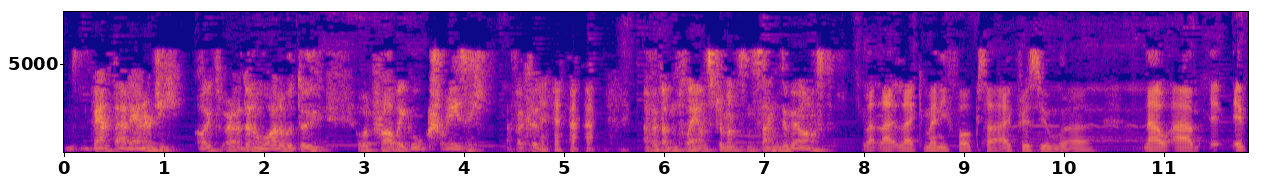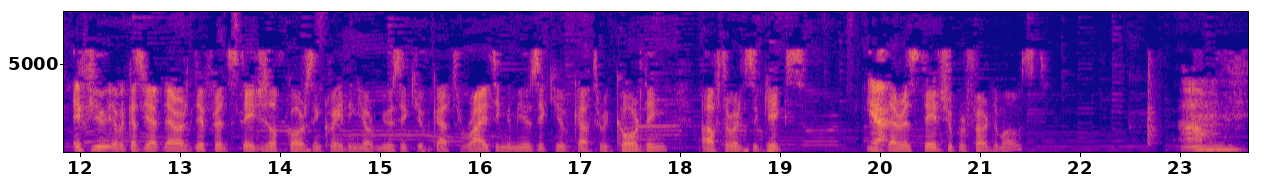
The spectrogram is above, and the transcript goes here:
vent that energy out. Or I don't know what I would do. I would probably go crazy if I could, if I didn't play instruments and sing. To be honest. Like, like, like many folks, I, I presume. Uh, now, um, if if you because you there are different stages, of course, in creating your music. You've got writing the music, you've got recording, afterwards the gigs. Yeah. Is there a stage you prefer the most? Um,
